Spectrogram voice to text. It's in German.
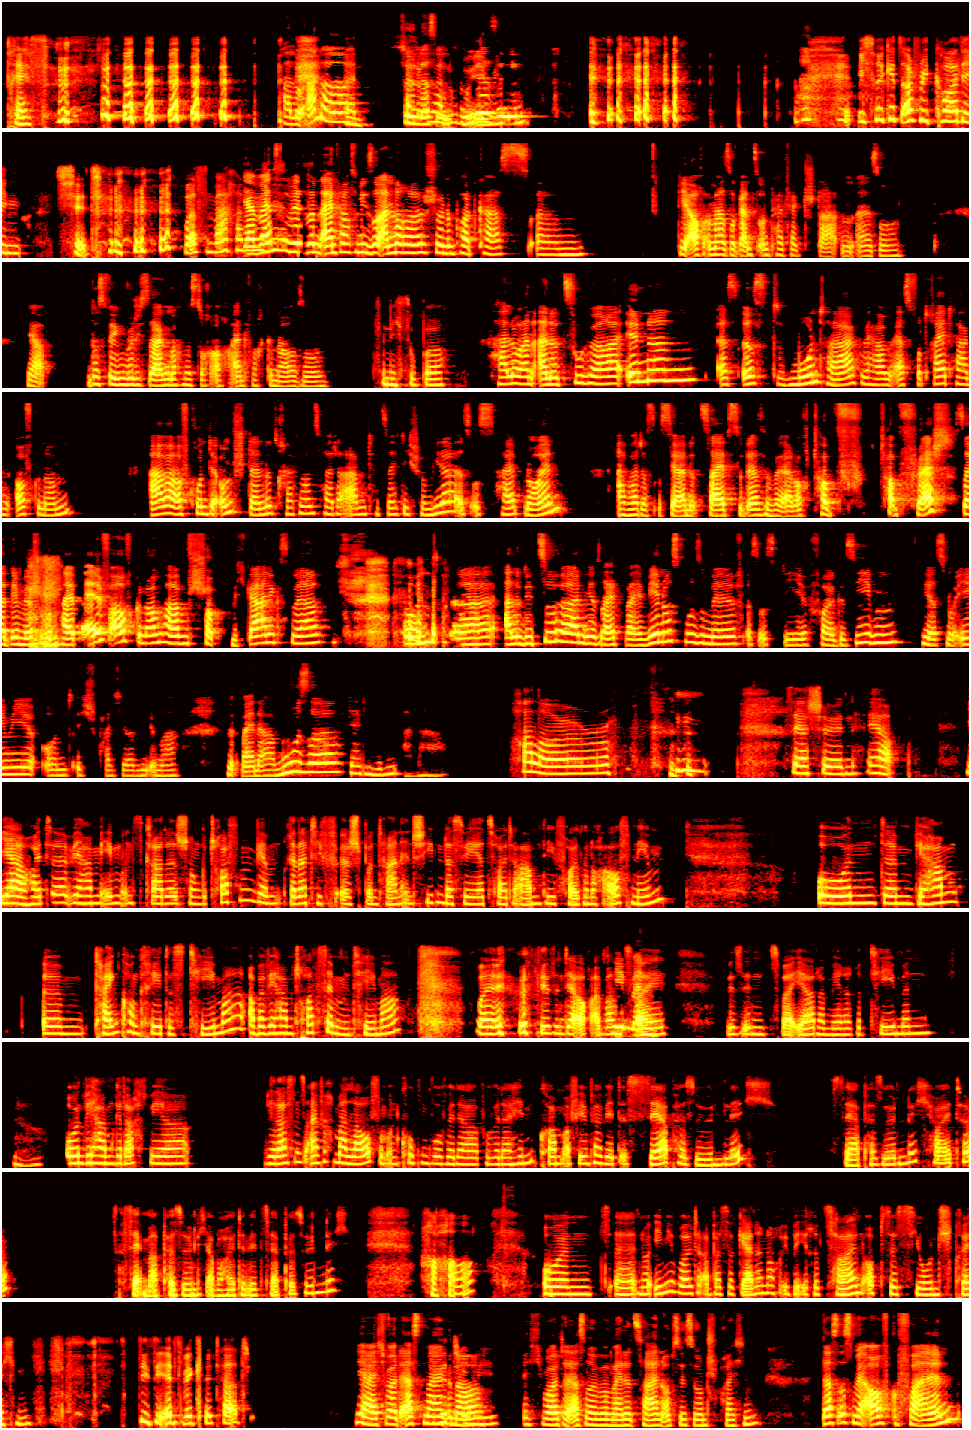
Stress. Hallo Anna. Schön, Hallo, dass wir hallo, uns Noemi. wiedersehen. Ich drücke jetzt auf Recording. Shit. Was machen Ja, wir weißt hier? du, wir sind einfach so wie so andere schöne Podcasts, ähm, die auch immer so ganz unperfekt starten. Also, ja. Deswegen würde ich sagen, machen wir es doch auch einfach genauso. Finde ich super. Hallo an alle ZuhörerInnen. Es ist Montag. Wir haben erst vor drei Tagen aufgenommen. Aber aufgrund der Umstände treffen wir uns heute Abend tatsächlich schon wieder. Es ist halb neun. Aber das ist ja eine Zeit, zu der sind wir ja noch top, top fresh. Seitdem wir schon um halb elf aufgenommen haben, schockt mich gar nichts mehr. Und äh, alle, die zuhören, ihr seid bei Venus Muse Milf. Es ist die Folge sieben. Hier ist Noemi und ich spreche wie immer mit meiner Muse, der lieben Anna. Hallo. Sehr schön, ja. Ja, heute, wir haben eben uns gerade schon getroffen. Wir haben relativ äh, spontan entschieden, dass wir jetzt heute Abend die Folge noch aufnehmen. Und ähm, wir haben ähm, kein konkretes Thema, aber wir haben trotzdem ein Thema, weil wir sind ja auch einfach Themen. zwei, wir sind zwei eher oder mehrere Themen. Ja. Und wir haben gedacht, wir, wir lassen es einfach mal laufen und gucken, wo wir da, wo wir da hinkommen. Auf jeden Fall wird es sehr persönlich. Sehr persönlich heute. Ist ja immer persönlich, aber heute wird es sehr persönlich. Haha. Und äh, Noemi wollte aber so gerne noch über ihre Zahlenobsession sprechen, die sie entwickelt hat. Ja, ich wollte erstmal, genau, ich wollte erstmal über meine Zahlenobsession sprechen. Das ist mir aufgefallen.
